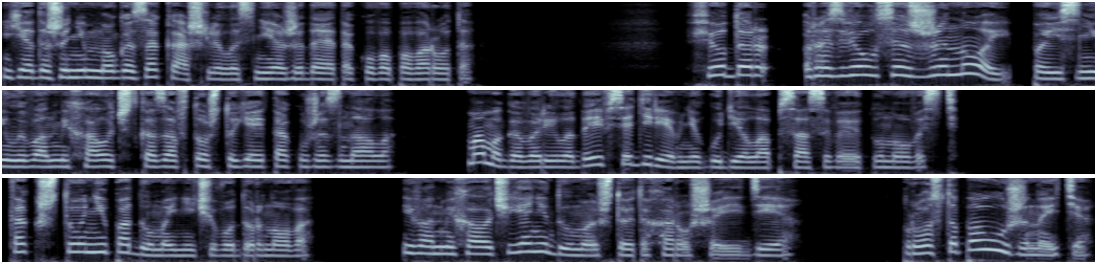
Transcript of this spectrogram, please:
Я даже немного закашлялась, не ожидая такого поворота. «Федор развелся с женой», — пояснил Иван Михайлович, сказав то, что я и так уже знала. Мама говорила, да и вся деревня гудела, обсасывая эту новость. «Так что не подумай ничего дурного. «Иван Михайлович, я не думаю, что это хорошая идея. Просто поужинайте.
